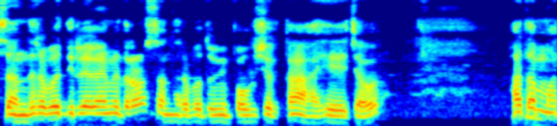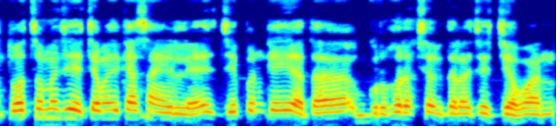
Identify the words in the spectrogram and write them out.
संदर्भ दिलेला आहे मित्रांनो संदर्भ तुम्ही पाहू शकता आहे याच्यावर आता महत्वाचं म्हणजे याच्यामध्ये काय सांगितलं आहे जे पण काही आता गृहरक्षक दलाचे जवान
